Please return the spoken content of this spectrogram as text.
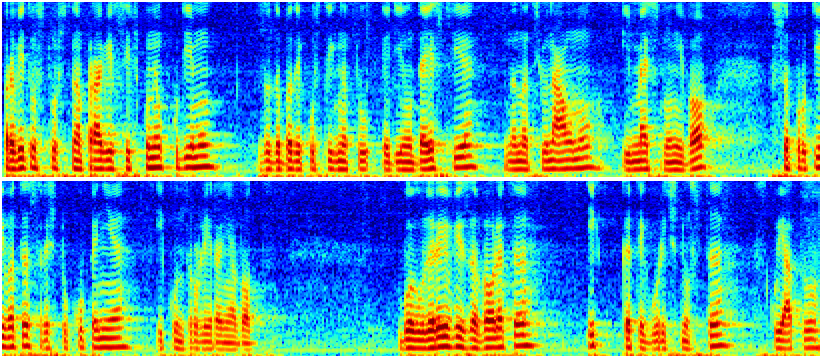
Правителството ще направи всичко необходимо, за да бъде постигнато единодействие на национално и местно ниво съпротивата срещу купения и контролирания вод. Благодаря ви за волята и категоричността, с която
